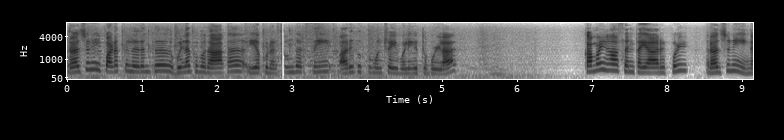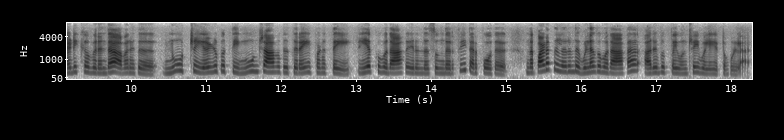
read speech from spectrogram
ரஜினி படத்திலிருந்து விலகுவதாக இயக்குனர் சுந்தர் சி அறிவிப்பு ஒன்றை வெளியிட்டுள்ளார். கமல்ஹாசன் தயாரிப்பில் ரஜினி நடிக்கவிருந்த அவரது நூற்றி எழுபத்தி மூன்றாவது திரைப்படத்தை இயக்குவதாக இருந்த சுந்தர் சி தற்போது இந்த படத்திலிருந்து விலகுவதாக அறிவிப்பை ஒன்றை வெளியிட்டுள்ளார்.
